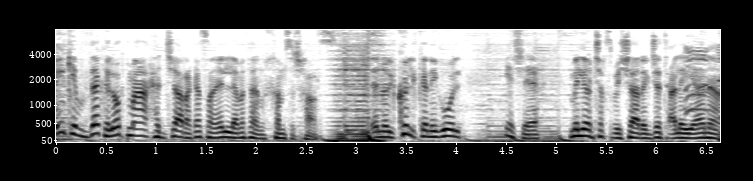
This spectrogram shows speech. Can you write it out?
يمكن في ذاك الوقت ما حد شارك أصلا الا مثلا خمس اشخاص لأنه الكل كان يقول يا شيخ مليون شخص بيشارك جت علي أنا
